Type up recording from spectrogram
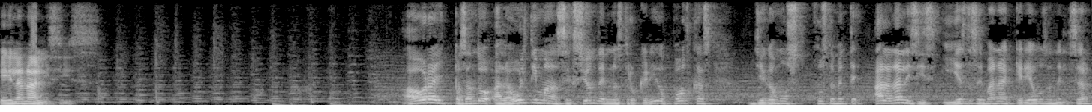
El análisis. Ahora, pasando a la última sección de nuestro querido podcast, llegamos justamente al análisis y esta semana queríamos analizar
